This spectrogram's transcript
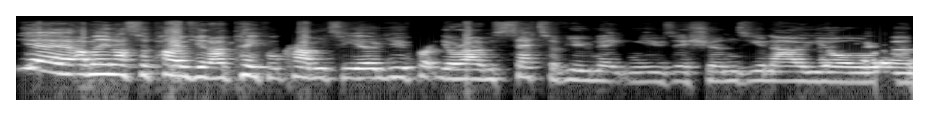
Yeah i mean i suppose you know people come to you you've got your own set of unique musicians you know your um,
